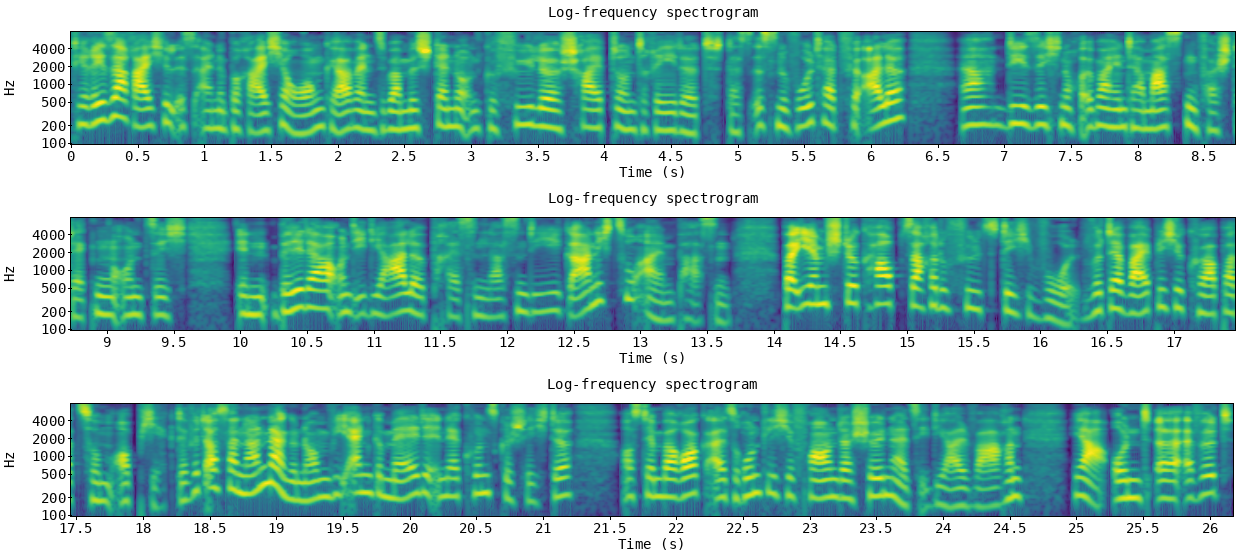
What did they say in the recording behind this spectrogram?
Theresa Reichel ist eine Bereicherung, ja, wenn sie über Missstände und Gefühle schreibt und redet. Das ist eine Wohltat für alle, ja, die sich noch immer hinter Masken verstecken und sich in Bilder und Ideale pressen lassen, die gar nicht zu einem passen. Bei ihrem Stück Hauptsache du fühlst dich wohl wird der weibliche Körper zum Objekt. Er wird auseinandergenommen wie ein Gemälde in der Kunstgeschichte aus dem Barock, als rundliche Frauen das Schönheitsideal waren. Ja, und äh, er wird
